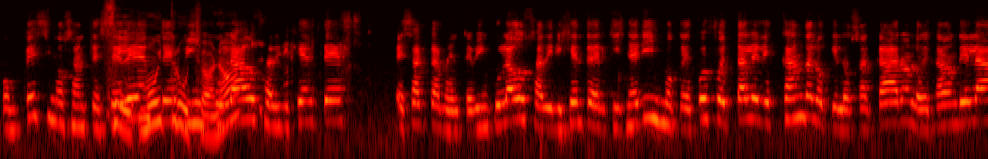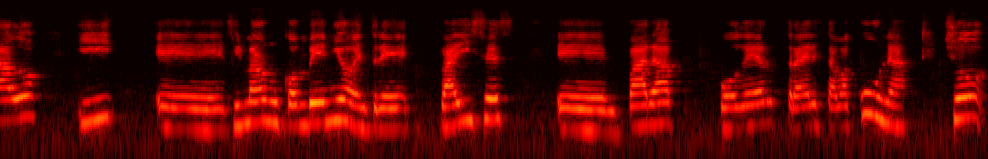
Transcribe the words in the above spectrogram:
con pésimos antecedentes, muy vinculados a dirigentes Exactamente, vinculados a dirigentes del kirchnerismo, que después fue tal el escándalo que lo sacaron, lo dejaron de lado y eh, firmaron un convenio entre países eh, para poder traer esta vacuna. Yo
